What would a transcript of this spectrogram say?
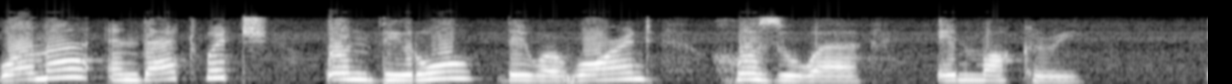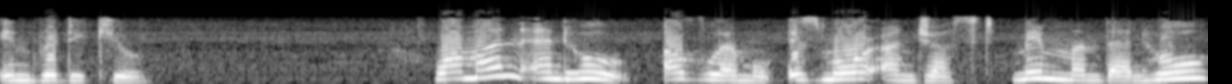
وما and that which unziru they were warned huzwa in mockery in ridicule ومن and who أظلم is more unjust ممن than who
